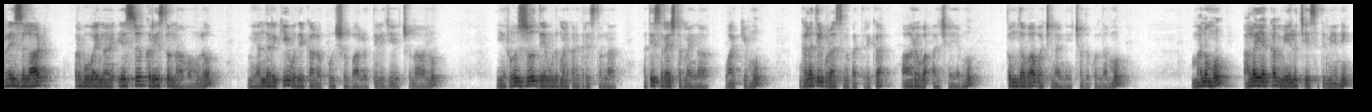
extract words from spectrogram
ప్రైజ్ ప్రభువైన యేసు క్రీస్తు నామములో మీ అందరికీ ఉదయకాలపు శుభాలు తెలియజేయుచున్నాను. ఈరోజు దేవుడు మనకు అనుగ్రహిస్తున్న అతి శ్రేష్టమైన వాక్యము గలతిలుపు రాసిన పత్రిక ఆరవ అధ్యాయము తొమ్మిదవ వచనాన్ని చదువుకుందాము. మనము అలయక మేలు చేసితమేని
